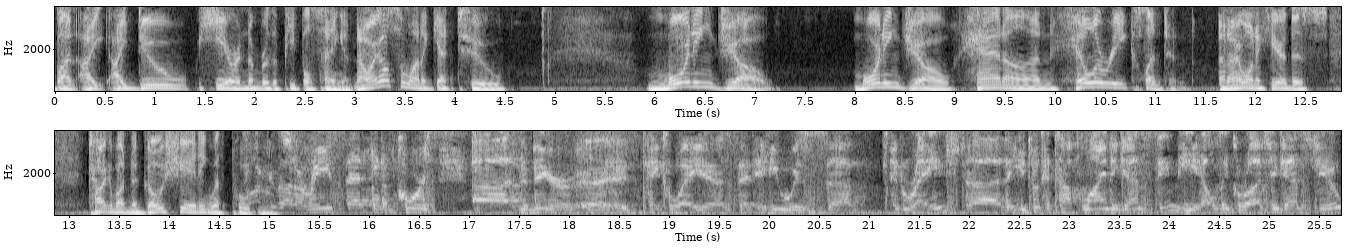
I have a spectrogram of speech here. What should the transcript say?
but I I do hear a number of the people saying it. Now I also want to get to Morning Joe. Morning Joe had on Hillary Clinton and I want to hear this. Talk about negotiating with Putin. Talked about a reset, but of course, uh, the bigger uh, takeaway is that he was. Uh, enraged uh, that you took a tough line against him. He held a grudge against you.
